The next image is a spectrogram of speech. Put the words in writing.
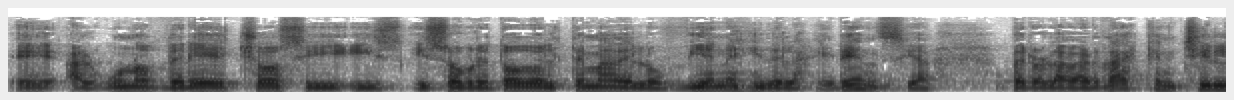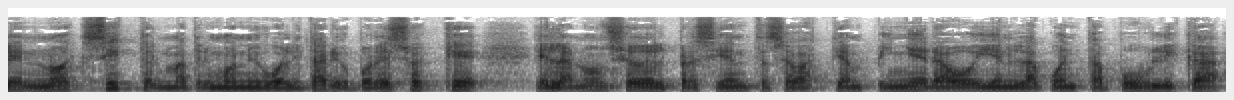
eh, algunos derechos y, sobre todo el tema de los bienes y de las herencias. Pero la verdad es que en Chile no existe el matrimonio igualitario. Por eso es que el anuncio del presidente Sebastián Piñera hoy en la cuenta pública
